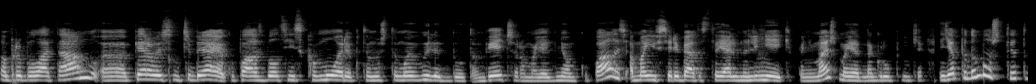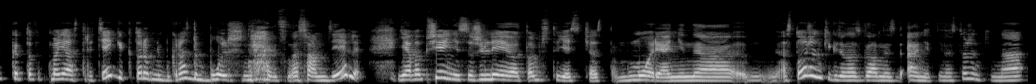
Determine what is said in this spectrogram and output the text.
э, пробыла там. 1 э, сентября я купалась в Балтийском море, потому что мой вылет был там вечером, а я днем купалась, а мои все ребята стояли на линейке, понимаешь, мои одногруппники. Я подумала, что это какая-то вот моя стратегия, которая мне бы гораздо больше нравится на самом деле. Я вообще не сожалею о том, что я сейчас там в море, а не на Остоженке, где у нас главное... А, нет, не на Остоженке, на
